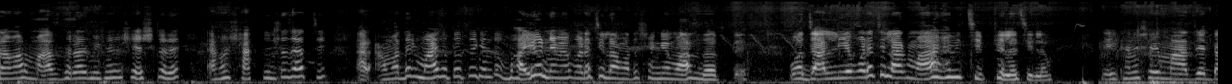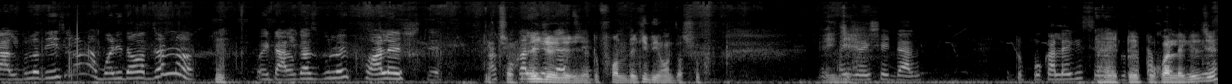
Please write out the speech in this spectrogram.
মায়ের আমার মাছ ধরার মিশন শেষ করে এখন শাক তুলতে যাচ্ছি। আর আমাদের মাছ ধরতে কিন্তু ভাইও নেমে পড়েছিল আমাদের সঙ্গে মাছ ধরতে। ও জাল নিয়ে পড়েছিল আর মা আর আমি ছিপ ফেলেছিলাম। এইখানে সেই মাছের ডালগুলো দিয়েছিল না বড়ি দেওয়ার জন্য ওই ডাল গাছগুলোই ফল এসছে। আর আচ্ছা এই যে এই যে- এই যে গেছে। একটু ফল দেখি দিই আমার দর্শক। এই যে। ওই সেই ডাল। একটু পোকা লেগেছে হ্যাঁ, একটু পোকা লেগেছে।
